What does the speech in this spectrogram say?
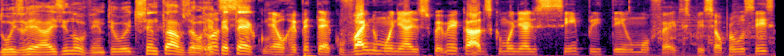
R$ 2,98. É o Então, repeteco. É o repeteco. Vai no Moniari Supermercados, que o Moniari sempre tem uma oferta especial para vocês.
